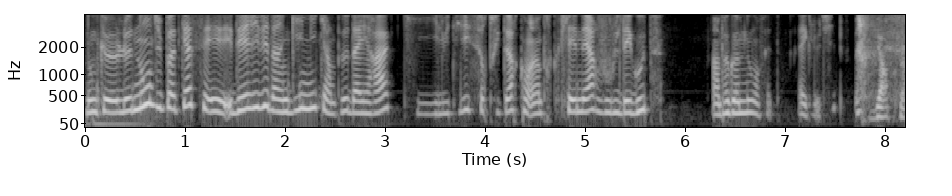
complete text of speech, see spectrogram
Donc euh, le nom du podcast est dérivé d'un gimmick un peu d'Aira qu'il utilise sur Twitter quand un truc l'énerve vous le dégoûte. Un peu comme nous en fait, avec le chip. Garde ça.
